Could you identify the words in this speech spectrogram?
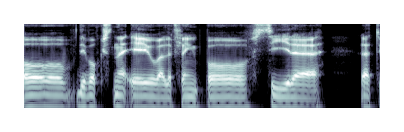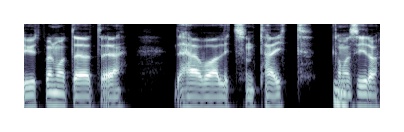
Og de voksne er jo veldig flinke på å si det rett ut, på en måte. At det, det her var litt sånn teit, kan man si, da.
